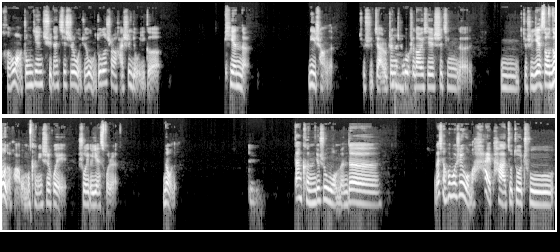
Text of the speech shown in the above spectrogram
很往中间去，但其实我觉得我们多多少少还是有一个偏的立场的。就是假如真的是落实到一些事情的，嗯，就是 yes or no 的话，我们肯定是会说一个 yes 或者 no 的。对，但可能就是我们的，我在想会不会是因为我们害怕做做出。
